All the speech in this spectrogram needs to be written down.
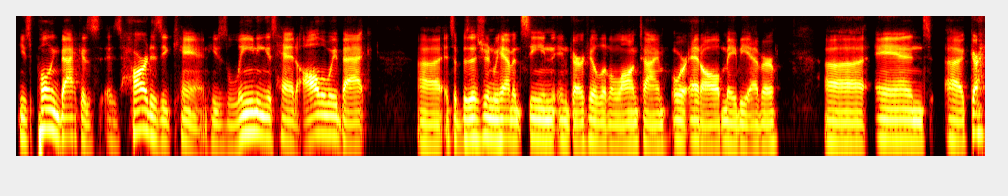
He's pulling back as as hard as he can. He's leaning his head all the way back. Uh, it's a position we haven't seen in Garfield in a long time, or at all, maybe ever. Uh, and uh, Gar-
